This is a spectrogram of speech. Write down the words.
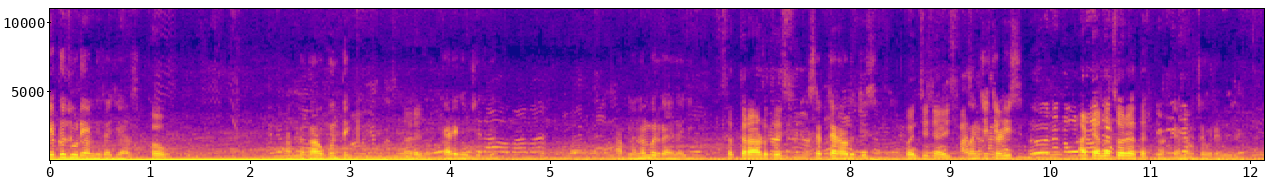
एकच जोडी आणली त्याची आज. हो. आपलं गाव कोणते? अरे कारेगावचे आपला नंबर काय त्याची सत्तर अडतीस. सत्तर अडतीस. पंचेचाळीस. पंचेचाळीस. अठ्ठ्याण्णव चौऱ्याहत्तर. अठ्ठ्याण्णव चौऱ्याण्णव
